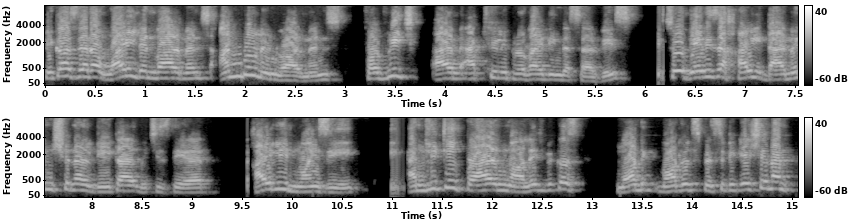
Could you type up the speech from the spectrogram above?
Because there are wild environments, unknown environments for which I am actually providing the service. So there is a high dimensional data which is there, highly noisy, and little prior knowledge because model, model specification and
